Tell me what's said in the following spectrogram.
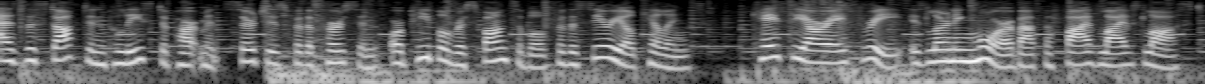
As the Stockton Police Department searches for the person or people responsible for the serial killings, KCRA3 is learning more about the five lives lost.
